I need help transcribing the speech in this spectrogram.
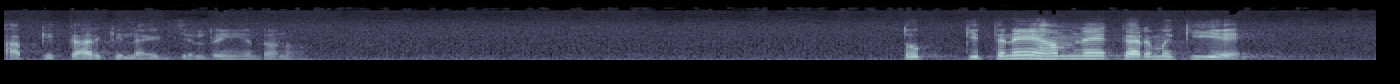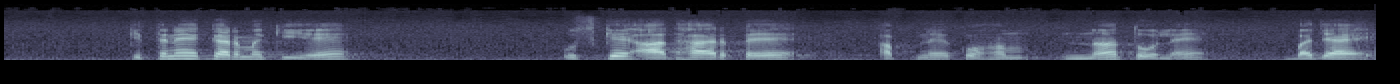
आपकी कार की लाइट जल रही है दोनों। तो कितने हमने कर्म किए? कितने कर्म किए? उसके आधार पे अपने को हम न तोलें, बजाय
